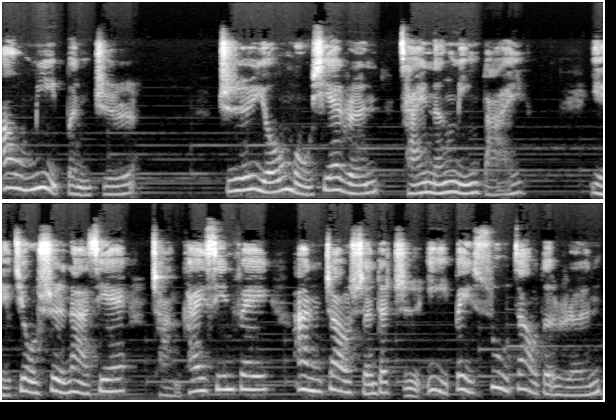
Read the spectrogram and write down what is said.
奥秘本质，只有某些人才能明白，也就是那些敞开心扉、按照神的旨意被塑造的人。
